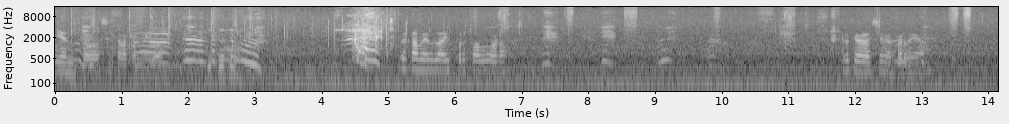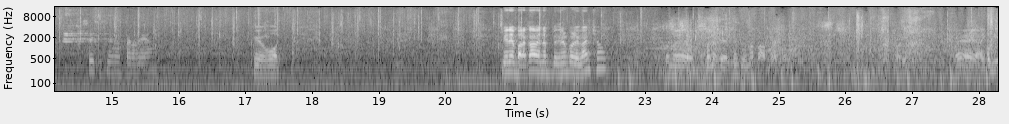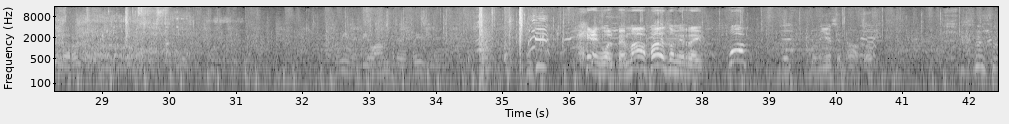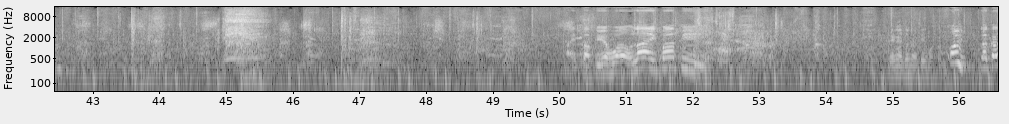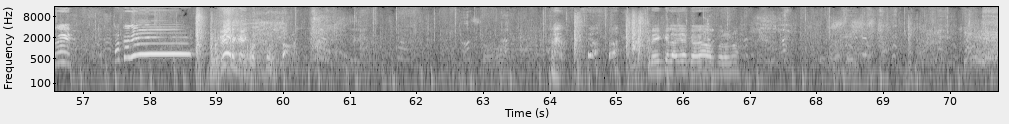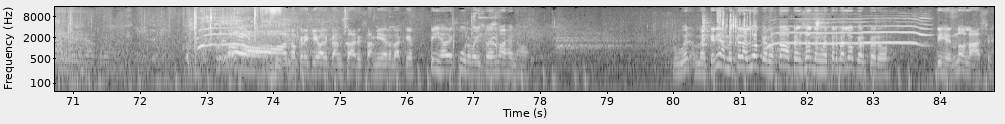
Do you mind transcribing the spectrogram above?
Miento, si estaba conmigo. Déjame Blade, por favor. Creo que ahora sí me perdía. Sí, sí, sí, me perdía. Qué bot. Vienen para acá, vienen, vienen por el gancho. Dame, ven hacia el centro del mapa, para acá. Eh, aquí en la rola. Uy, me dio hambre horrible. ¡Qué golpe más falso, mi rey! ¡Fuck! Yo ni ese, no, todo. Ay, papi, he jugado like, papi. Venga, eso me montón. ¡Ay! ¡La cagué! ¡La cagué! ¡Verga, hijo de puta! Creí que la había cagado, pero no. ¡Oh! No creí que iba a alcanzar esa mierda. ¡Qué pija de curva hizo de imagen, no. Me, hubiera- me quería meter al locker, estaba pensando en meterme al locker, pero dije, no la hace.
